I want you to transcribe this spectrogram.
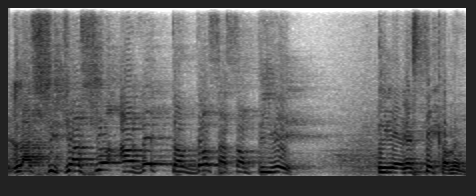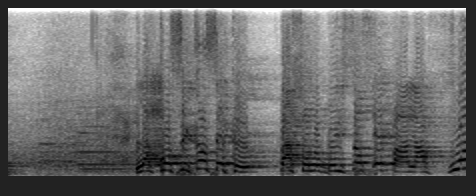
la situation avait tendance à s'empirer. Il est resté quand même. La conséquence est que par son obéissance et par la foi,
